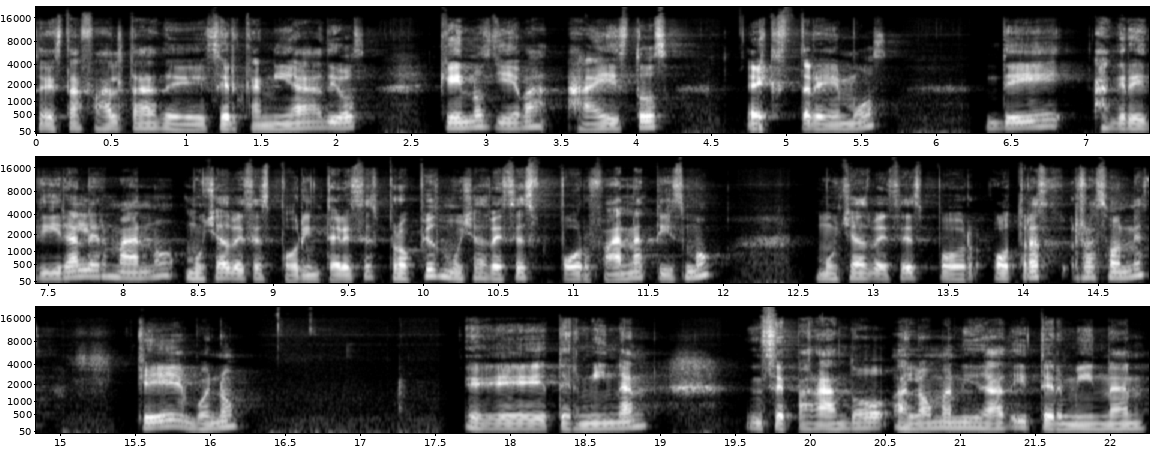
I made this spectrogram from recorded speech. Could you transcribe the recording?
esta falta de cercanía a Dios que nos lleva a estos extremos de agredir al hermano muchas veces por intereses propios, muchas veces por fanatismo, muchas veces por otras razones que, bueno, eh, terminan separando a la humanidad y terminan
